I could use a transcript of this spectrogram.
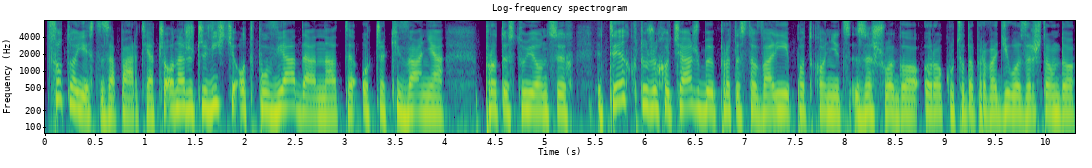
co to jest za partia? Czy ona rzeczywiście odpowiada na te oczekiwania protestujących, tych, którzy chociażby protestowali pod koniec zeszłego roku, co doprowadziło zresztą do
